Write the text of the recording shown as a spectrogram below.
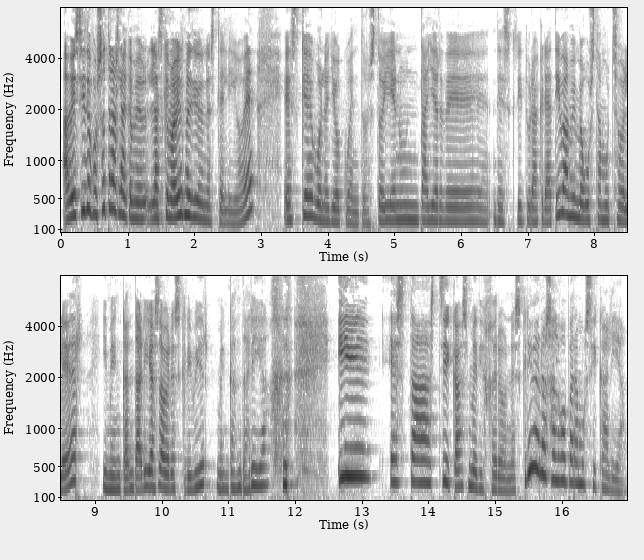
Habéis sido vosotras la que me- las que me habéis metido en este lío, ¿eh? Es que, bueno, yo cuento, estoy en un taller de, de escritura creativa, a mí me gusta mucho leer y me encantaría saber escribir, me encantaría. y estas chicas me dijeron, escríbenos algo para Musicalia.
